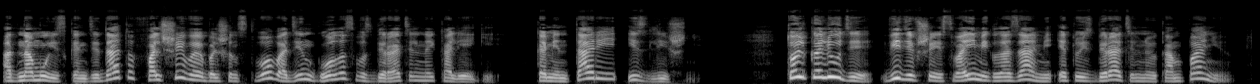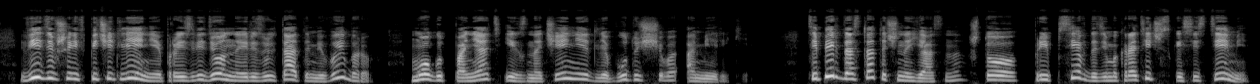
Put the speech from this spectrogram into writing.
одному из кандидатов фальшивое большинство в один голос в избирательной коллегии. Комментарии излишни. Только люди, видевшие своими глазами эту избирательную кампанию, видевшие впечатления, произведенные результатами выборов, могут понять их значение для будущего Америки. Теперь достаточно ясно, что при псевдодемократической системе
